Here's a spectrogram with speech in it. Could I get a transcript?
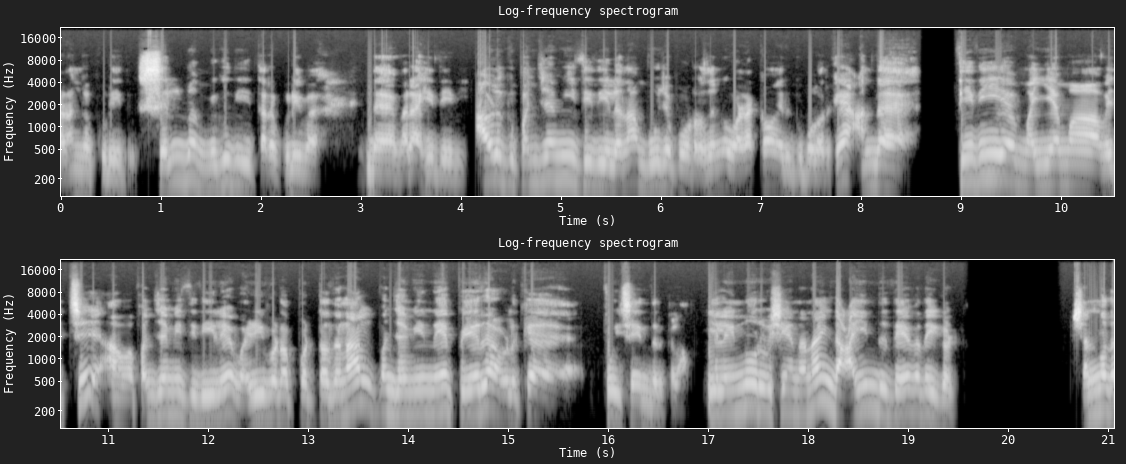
வழங்கக்கூடியது. செல்வ மிகுதியை தரக்கூடிய இந்த வராகி தேவி. அவளுக்கு பஞ்சமி திதியில தான் பூஜை போடுறதுன்னு வழக்கம் இருக்கு போல இருக்கு. அந்த திதிய மையமா வச்சு அவ பஞ்சமி திதியிலே வழிபடப்பட்டதனால் பஞ்சமின்னே பேரு அவளுக்கு போய் சேர்ந்திருக்கலாம். இதுல இன்னொரு விஷயம் என்னன்னா இந்த ஐந்து தேவதைகள். சண்மத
